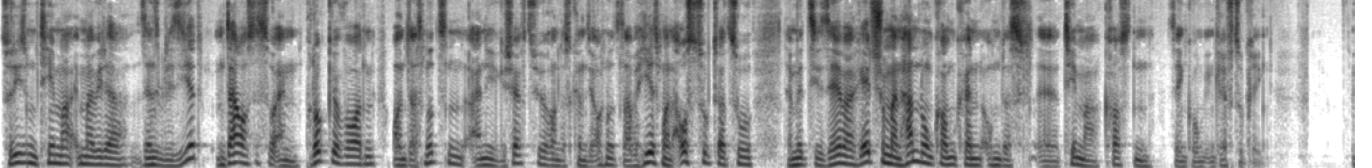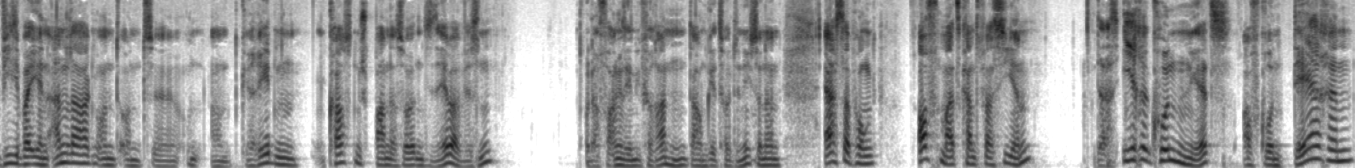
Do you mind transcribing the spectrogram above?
zu diesem Thema immer wieder sensibilisiert und daraus ist so ein Produkt geworden und das nutzen einige Geschäftsführer und das können sie auch nutzen. Aber hier ist mal ein Auszug dazu, damit sie selber jetzt schon mal in Handlung kommen können, um das äh, Thema Kostensenkung in den Griff zu kriegen. wie Sie bei Ihren Anlagen und, und, äh, und, und Geräten Kosten sparen, das sollten Sie selber wissen. Oder fragen Sie den Lieferanten, darum geht es heute nicht, sondern erster Punkt, oftmals kann es passieren, dass Ihre Kunden jetzt aufgrund deren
